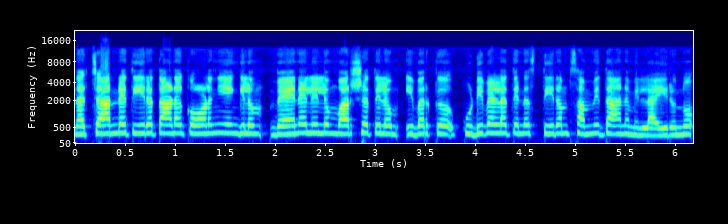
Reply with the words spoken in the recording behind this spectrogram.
നച്ചാറിന്റെ തീരത്താണ് കോളനിയെങ്കിലും വേനലിലും വർഷത്തിലും ഇവർക്ക് കുടിവെള്ളത്തിന് സ്ഥിരം സംവിധാനമില്ലായിരുന്നു.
